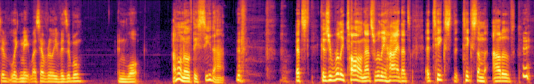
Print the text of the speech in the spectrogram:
to like make myself really visible and walk. I don't know if they see that. that's because you're really tall and that's really high. That's it takes it takes them out of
